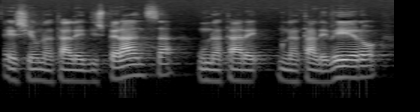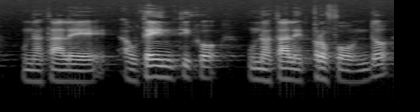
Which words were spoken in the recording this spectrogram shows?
eh, sia un Natale di speranza, un Natale, un Natale vero, un Natale autentico, un Natale profondo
